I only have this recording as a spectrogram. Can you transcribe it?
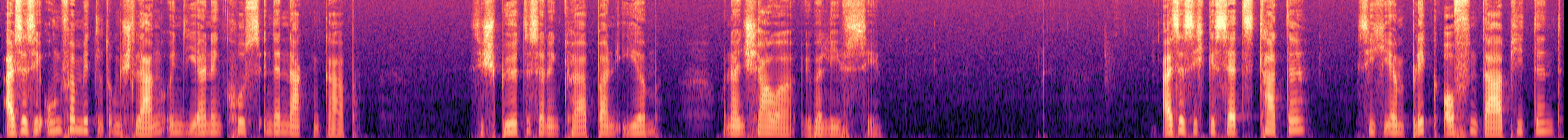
als er sie unvermittelt umschlang und ihr einen Kuss in den Nacken gab. Sie spürte seinen Körper an ihrem und ein Schauer überlief sie. Als er sich gesetzt hatte, sich ihren Blick offen darbietend,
